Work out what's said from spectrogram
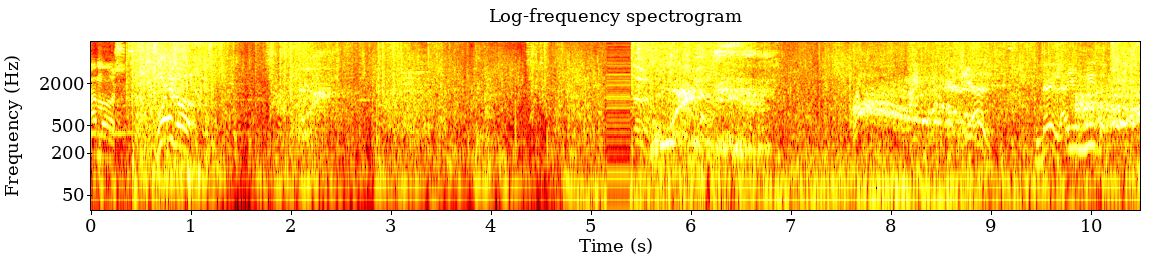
Vamos! ¡Fuego! ¡Genial! Del, hay un nido.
